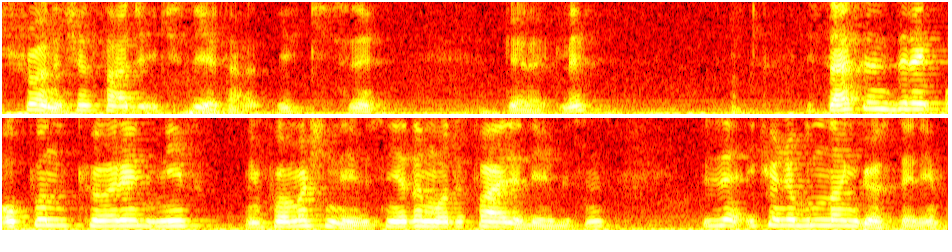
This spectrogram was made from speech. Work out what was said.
şu an için sadece ikisi yeter. İkisi gerekli. İsterseniz direkt open new information diyebilirsiniz ya da modify de diyebilirsiniz. Bize ilk önce bundan göstereyim.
